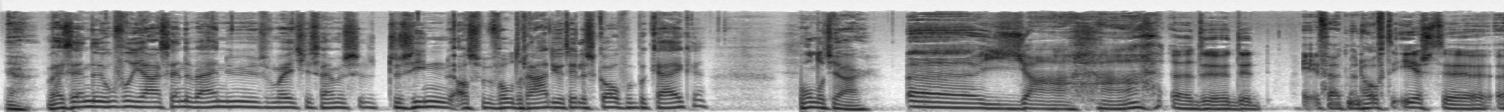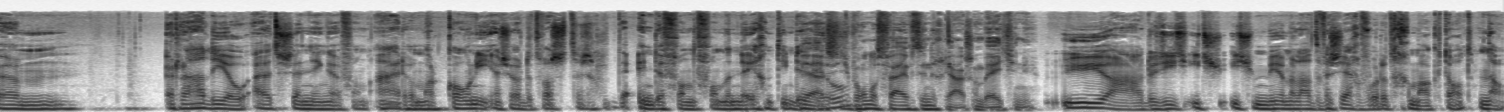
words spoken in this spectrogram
ja. Wij zenden, hoeveel jaar zenden wij nu zo'n beetje? Zijn we te zien als we bijvoorbeeld radiotelescopen bekijken? 100 jaar. Uh, ja, uh, de, de, even uit mijn hoofd, de eerste um, radio-uitzendingen van Aarde, Marconi en zo. Dat was het einde van, van de 19e ja, eeuw. Ja, 125 jaar zo'n beetje nu. Ja, dus iets, iets, iets meer, maar laten we zeggen voor het gemak dat. Nou,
